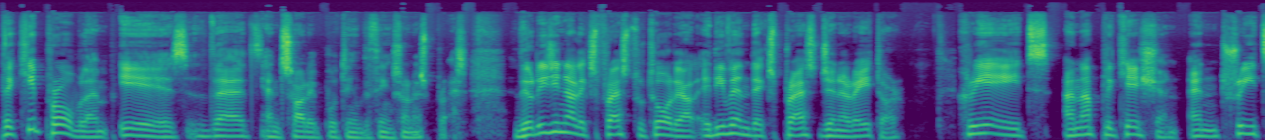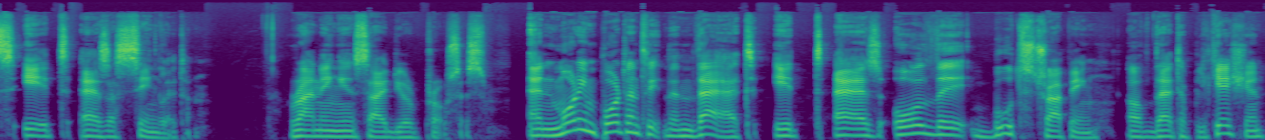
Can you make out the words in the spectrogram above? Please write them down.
The key problem is that, and sorry, putting the things on Express, the original Express tutorial and even the Express generator creates an application and treats it as a singleton running inside your process. And more importantly than that, it has all the bootstrapping of that application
